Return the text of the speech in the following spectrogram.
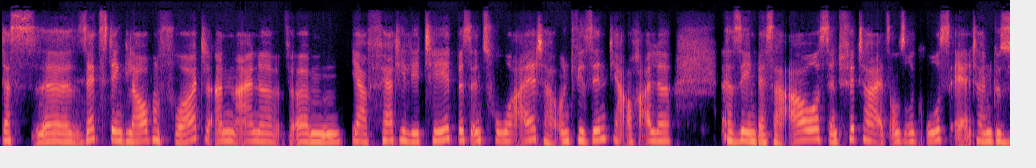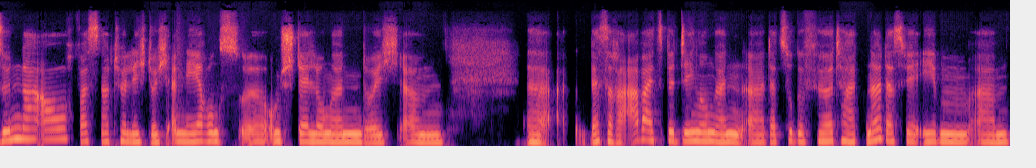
das äh, setzt den Glauben fort an eine ähm, ja, Fertilität bis ins hohe Alter. Und wir sind ja auch alle, äh, sehen besser aus, sind fitter als unsere Großeltern, gesünder auch, was natürlich durch Ernährungsumstellungen, durch ähm, äh, bessere Arbeitsbedingungen äh, dazu geführt hat, ne, dass wir eben ähm,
